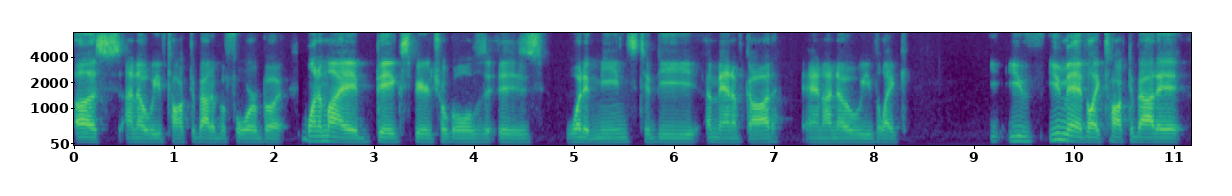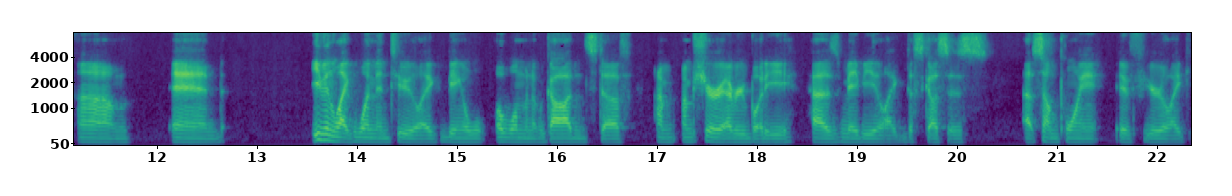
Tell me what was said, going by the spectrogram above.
us. I know we've talked about it before, but one of my big spiritual goals is what it means to be a man of God. And I know we've like you've you may have like talked about it um and even like women too like being a, a woman of god and stuff i'm i'm sure everybody has maybe like discusses at some point if you're like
